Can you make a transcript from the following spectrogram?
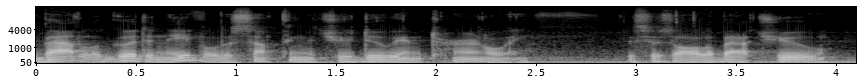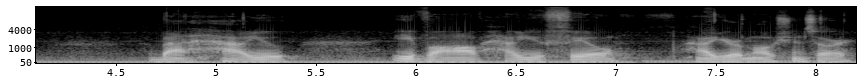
battle of good and evil is something that you do internally. This is all about you, about how you evolve, how you feel, how your emotions are.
